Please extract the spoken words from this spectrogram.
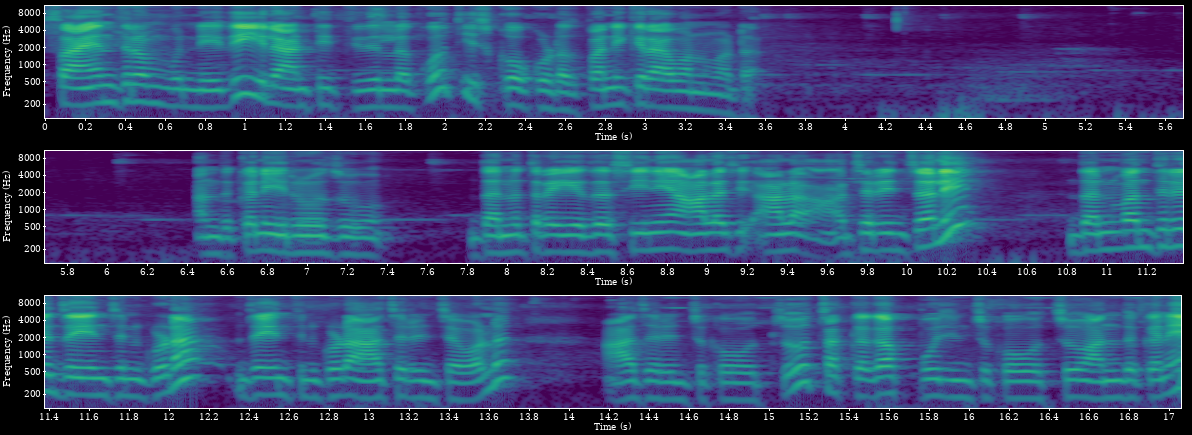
సాయంత్రం ఉండేది ఇలాంటి తిథులకు తీసుకోకూడదు. పనికి రావన్నమాట అందుకని ఈరోజు ధనత్రయోదశిని ఆలసి ఆల ఆచరించాలి. ధన్వంతరి జయంతిని కూడా జయంతిని కూడా ఆచరించేవాళ్ళు ఆచరించుకోవచ్చు చక్కగా పూజించుకోవచ్చు. అందుకనే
